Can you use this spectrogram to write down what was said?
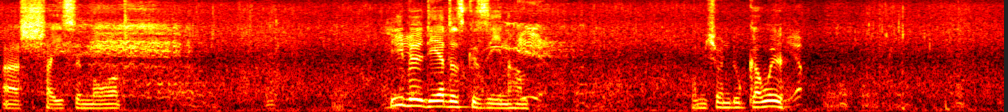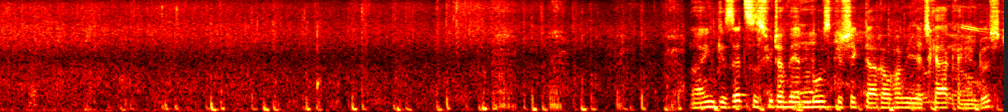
Ah, scheiße, Mord. Wie will der das gesehen haben? Schon, du Gaul. Ja. Nein, Gesetzeshüter werden losgeschickt, darauf habe ich jetzt gar keine Lust.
